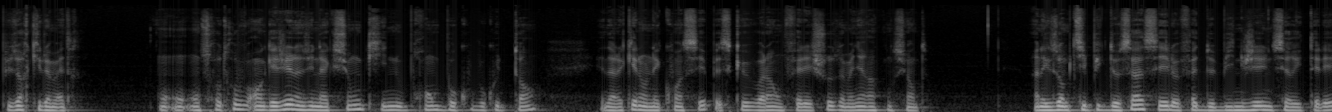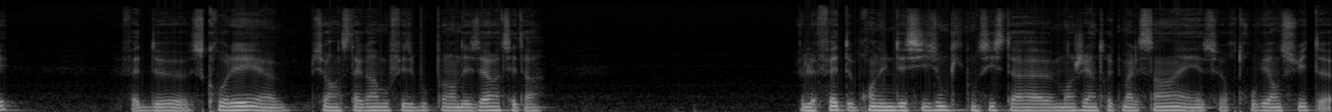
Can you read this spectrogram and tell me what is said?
plusieurs kilomètres on, se retrouve engagé dans une action qui nous prend beaucoup, beaucoup de temps et dans laquelle on est coincé parce que voilà, on fait les choses de manière inconsciente. Un exemple typique de ça, c'est le fait de binger une série télé, le fait de scroller euh, sur Instagram ou Facebook pendant des heures, etc. Le fait de prendre une décision qui consiste à manger un truc malsain et se retrouver ensuite euh,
